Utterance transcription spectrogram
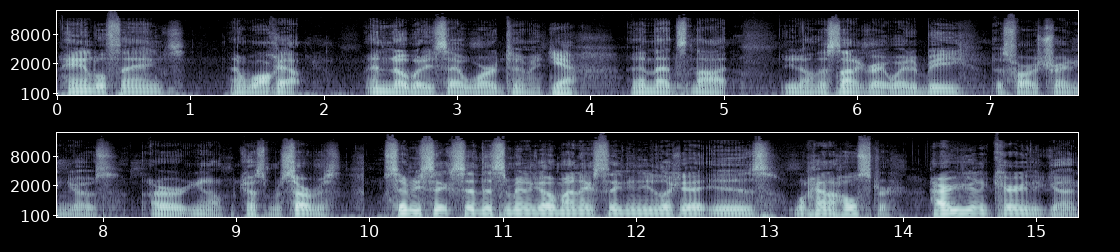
handle things, and walk out, and nobody say a word to me. yeah. And that's not, you know, that's not a great way to be as far as training goes, or you know, customer service. Seventy six said this a minute ago. My next thing you need to look at is what kind of holster. How are you going to carry the gun?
